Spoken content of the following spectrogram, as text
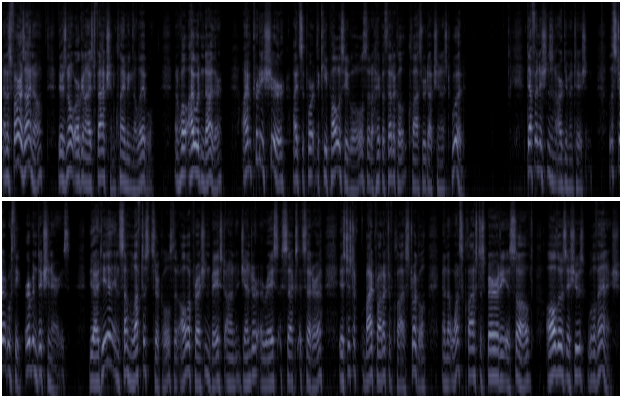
and as far as I know, there's no organized faction claiming the label. And while I wouldn't either, I'm pretty sure I'd support the key policy goals that a hypothetical class reductionist would. Definitions and argumentation. Let's start with the urban dictionaries. The idea in some leftist circles that all oppression based on gender, race, sex, etc., is just a byproduct of class struggle, and that once class disparity is solved, all those issues will vanish.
